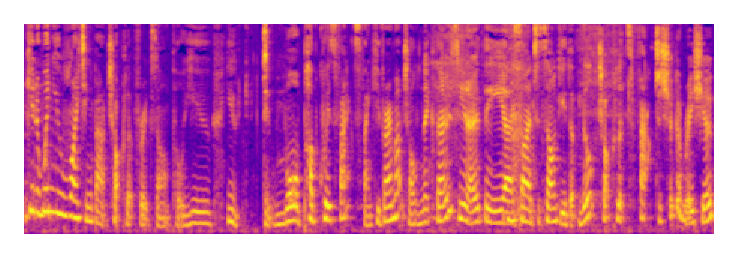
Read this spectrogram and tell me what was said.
you know, when you're writing about chocolate, for example, you you do more pub quiz facts. Thank you very much. I'll nick those. You know, the uh, scientists argue that milk chocolate's fat to sugar ratio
